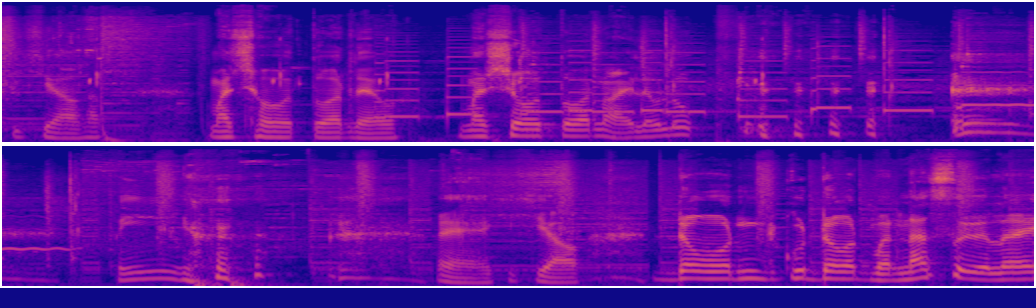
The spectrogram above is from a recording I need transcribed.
พี่เขียวครับ มาโชว์ตัวเร็ว มาโชว์ตัวหน่อยเร็วลูก นี่ แหมพี่เขียว โดนกูโดนเหมือนนัดสื่อเลย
